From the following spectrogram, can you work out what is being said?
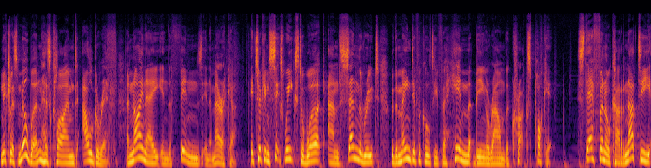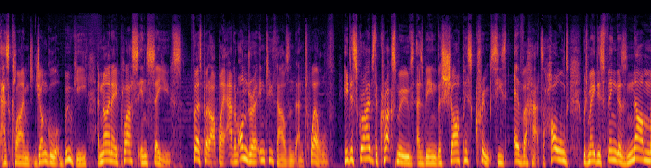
Nicholas Milburn has climbed Algorith, a 9A in the Fins in America. It took him six weeks to work and send the route, with the main difficulty for him being around the crux pocket. Stefano Carnati has climbed Jungle Boogie, a 9A plus in Céüse, first put up by Adam Ondra in 2012. He describes the crux moves as being the sharpest crimps he's ever had to hold, which made his fingers numb,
